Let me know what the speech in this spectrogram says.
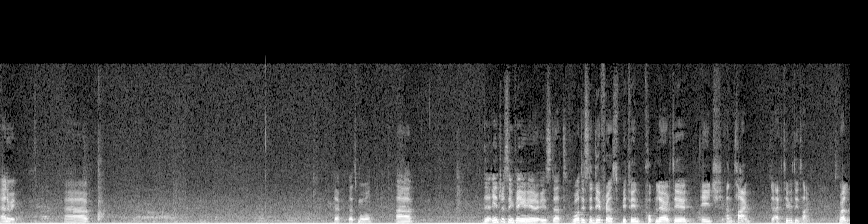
Anyway. Uh, yeah, let's move on. Uh, the interesting thing here is that what is the difference between popularity, age, and time, the activity time? Well,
